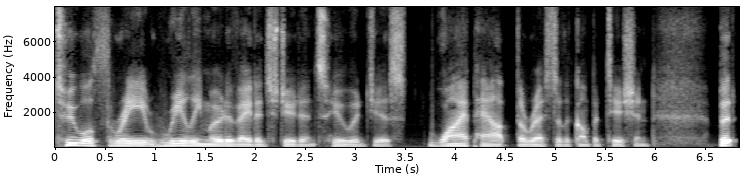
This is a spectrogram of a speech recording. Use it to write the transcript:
two or three really motivated students who would just wipe out the rest of the competition. But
